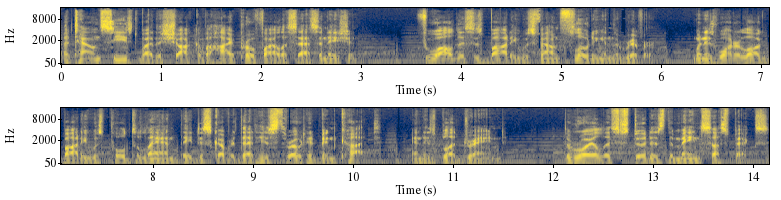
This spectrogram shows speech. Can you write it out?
a town seized by the shock of a high-profile assassination. Fualdès's body was found floating in the river. When his waterlogged body was pulled to land, they discovered that his throat had been cut and his blood drained. The royalists stood as the main suspects,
